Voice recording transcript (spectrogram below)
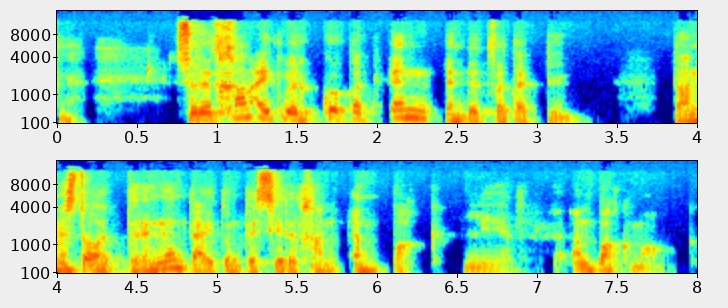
So dit gaan uit oor koop ek in in dit wat ek doen. Dan is daar 'n dringendheid om te sê dit gaan impak lewer, 'n impak maak.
